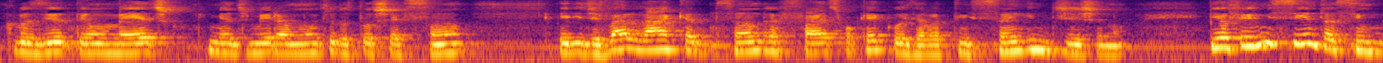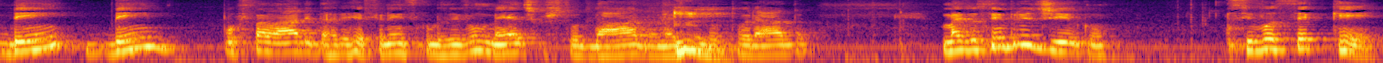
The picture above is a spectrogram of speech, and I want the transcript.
Inclusive, tem um médico que me admira muito, o doutor Chefan. Ele diz: vai lá que a Sandra faz qualquer coisa, ela tem sangue indígena. E eu me sinto assim, bem, bem por falar e dar referência, inclusive um médico estudado, né, doutorado. Mas eu sempre digo: se você quer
